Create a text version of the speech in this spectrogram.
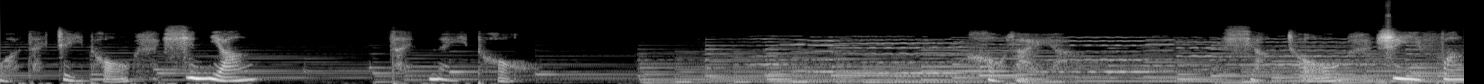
我在这头，新娘在那头。后来呀，乡愁是一方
